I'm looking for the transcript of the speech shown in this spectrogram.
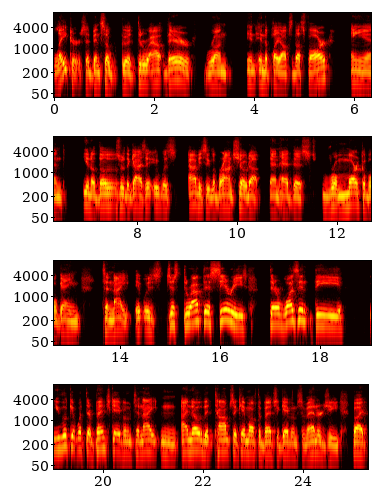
Lakers had been so good throughout their run in in the playoffs thus far, and you know those were the guys. It, it was obviously LeBron showed up and had this remarkable game tonight. It was just throughout this series there wasn't the you look at what their bench gave them tonight, and I know that Thompson came off the bench and gave them some energy, but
